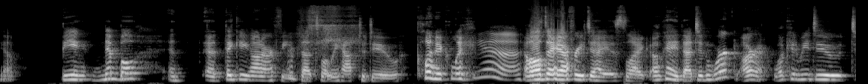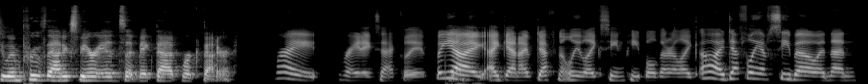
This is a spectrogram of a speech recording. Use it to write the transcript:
Yep. Being nimble and, and thinking on our feet, that's what we have to do clinically. Yeah. all day every day is like okay that didn't work all right what can we do to improve that experience and make that work better Right, right, exactly. But yeah, I, again, I've definitely like seen people that are like, "Oh, I definitely have SIBO," and then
